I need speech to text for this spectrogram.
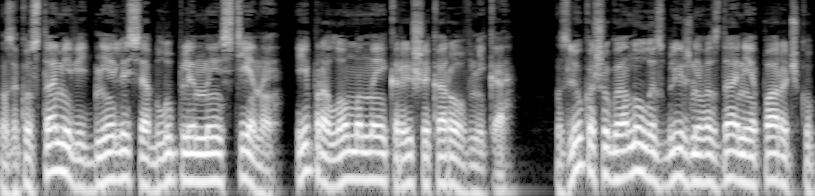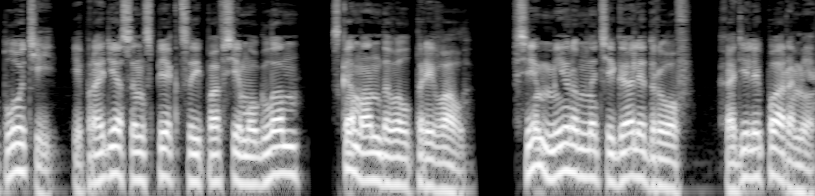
За кустами виднелись облупленные стены и проломанные крыши коровника. Злюка шуганул из ближнего здания парочку плотей и, пройдя с инспекцией по всем углам, скомандовал привал. Всем миром натягали дров, ходили парами,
